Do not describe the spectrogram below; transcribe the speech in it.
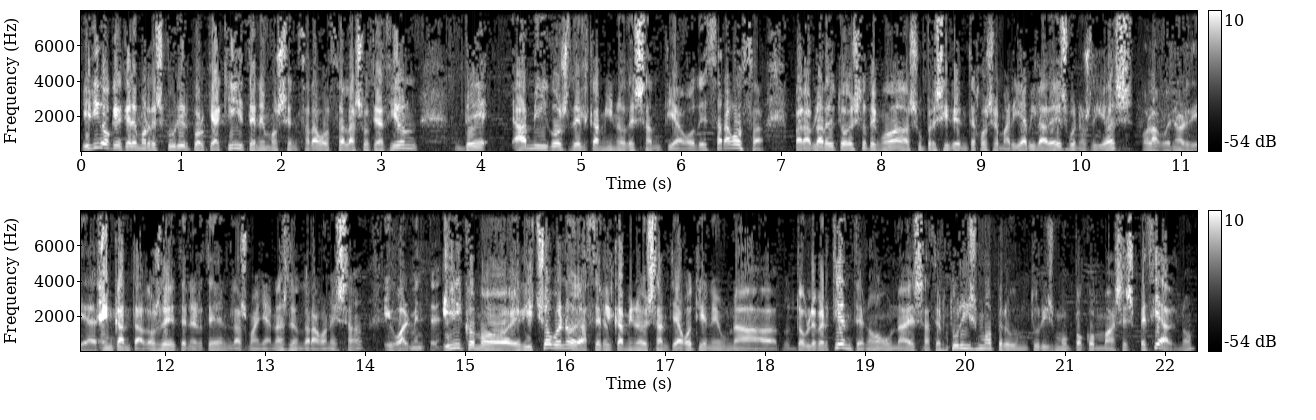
Y digo que queremos descubrir porque aquí tenemos en Zaragoza la Asociación de Amigos del Camino de Santiago de Zaragoza. Para hablar de todo esto tengo a su presidente, José María Viladés. Buenos días. Hola, buenos días. Encantados de tenerte en las mañanas de Onda Aragonesa. Igualmente. Y como he dicho, bueno, hacer el Camino de Santiago tiene una doble vertiente, ¿no? Una es hacer turismo, pero un turismo un poco más especial, ¿no?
